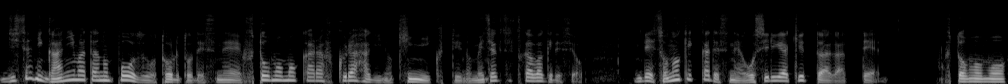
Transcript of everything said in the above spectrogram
実際にガニ股のポーズを取るとですね、太ももからふくらはぎの筋肉っていうのをめちゃくちゃ使うわけですよ。で、その結果ですね、お尻がキュッと上がって、太もも、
